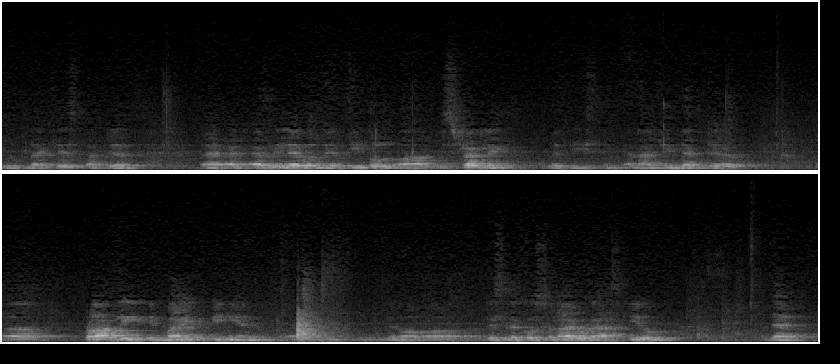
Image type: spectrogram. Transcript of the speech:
group like this, but uh, at every level where people are struggling with these things. And I think that uh, uh, probably, in my opinion, you know, uh, this is a question I would ask you, that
